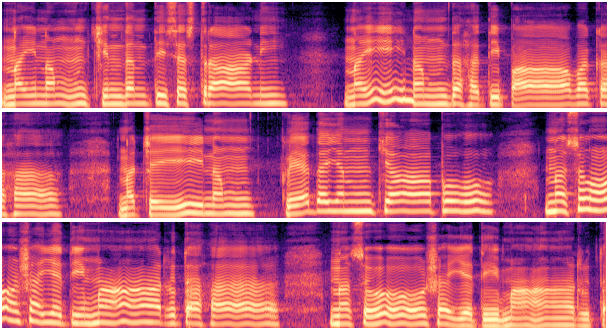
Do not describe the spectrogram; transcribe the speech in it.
నైనం చిందంతి శస్త్రాణి నైనం దహతి పావక నైనం క్లేదయంత్యాపో నోషయతి మారుత నోషయతి మారుత.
